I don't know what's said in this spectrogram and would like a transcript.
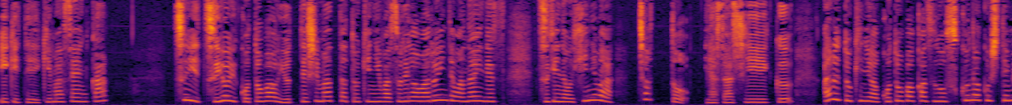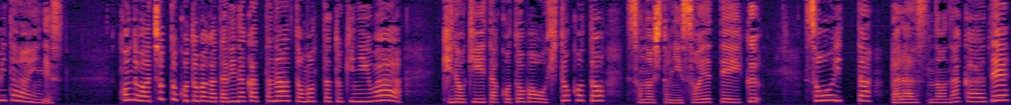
生きていきませんか？つい強い言葉を言ってしまった時にはそれが悪いんではないんです。次の日にはちょっと優しくある時には言葉数を少なくしてみたらいいんです。今度はちょっと言葉が足りなかったなと思った時には、気の利いた言葉を一言その人に添えていく。そういったバランスの中で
